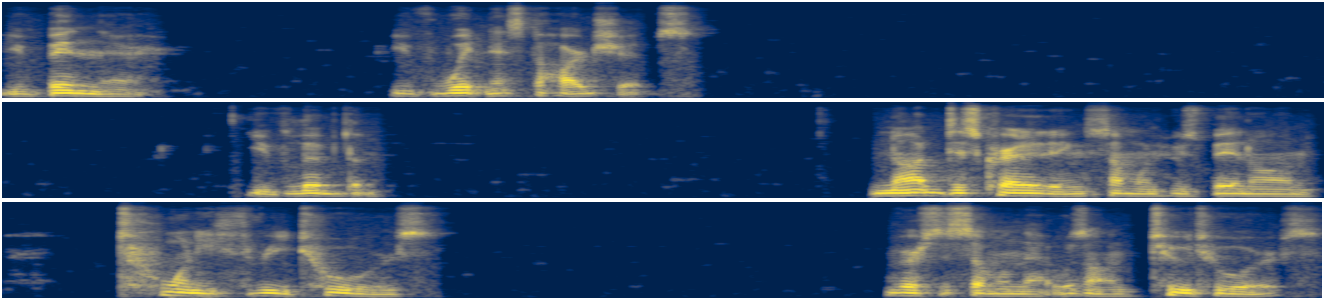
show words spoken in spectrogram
You've been there. You've witnessed the hardships. You've lived them. Not discrediting someone who's been on 23 tours versus someone that was on two tours.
